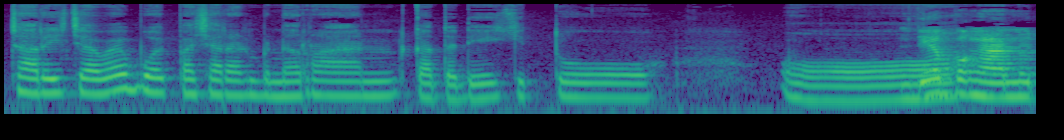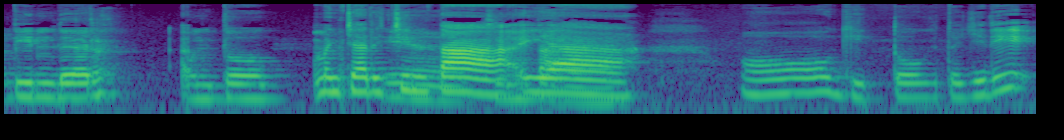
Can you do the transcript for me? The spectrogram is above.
cari cewek buat pacaran beneran kata dia gitu oh Dia penganut Tinder untuk mencari Iya, cinta, cinta. iya. Oh gitu gitu. Jadi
